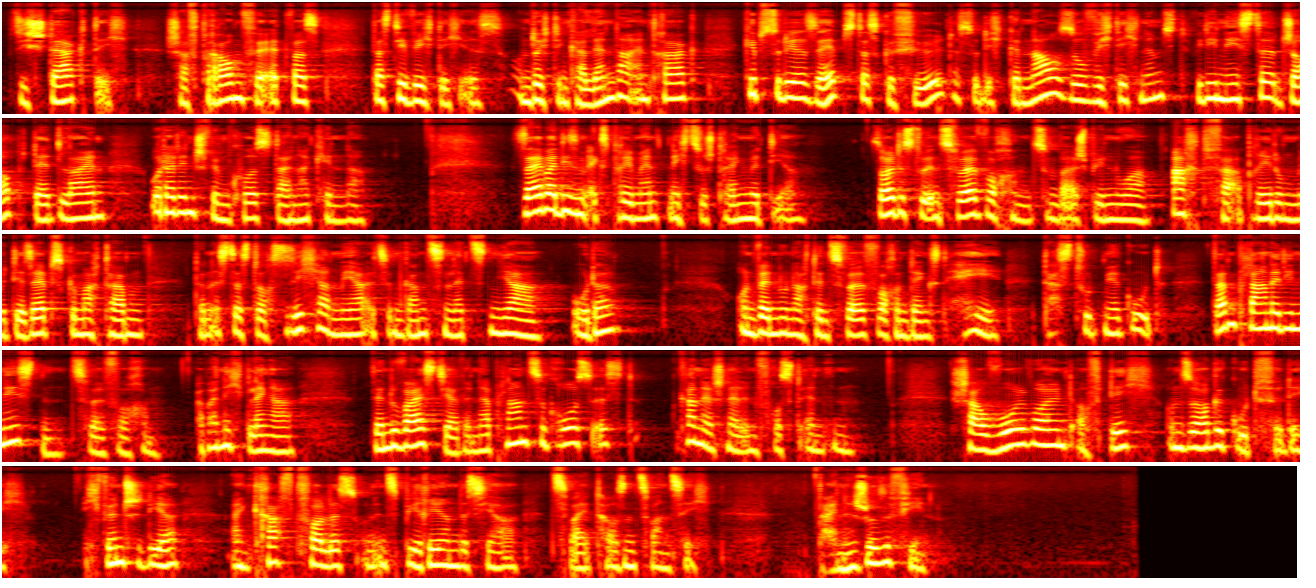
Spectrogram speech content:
Sie stärkt dich, schafft Raum für etwas, das dir wichtig ist. Und durch den Kalendereintrag gibst du dir selbst das Gefühl, dass du dich genauso wichtig nimmst wie die nächste Job-Deadline oder den Schwimmkurs deiner Kinder. Sei bei diesem Experiment nicht zu streng mit dir. Solltest du in zwölf Wochen zum Beispiel nur acht Verabredungen mit dir selbst gemacht haben, dann ist das doch sicher mehr als im ganzen letzten Jahr, oder? Und wenn du nach den zwölf Wochen denkst, hey, das tut mir gut, dann plane die nächsten zwölf Wochen aber nicht länger, denn du weißt ja, wenn der Plan zu groß ist, kann er schnell in Frust enden. Schau wohlwollend auf dich und sorge gut für dich. Ich wünsche dir ein kraftvolles und inspirierendes Jahr 2020. Deine Josephine.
